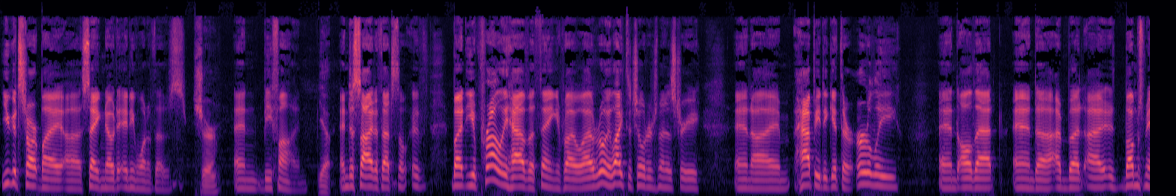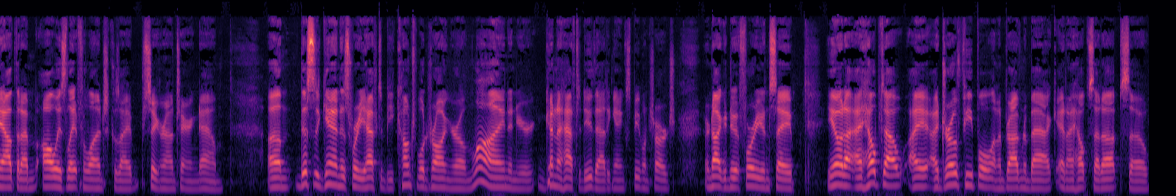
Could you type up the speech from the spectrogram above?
you could start by uh, saying no to any one of those Sure. and be fine. Yeah. And decide if that's the. If, but you probably have a thing. You probably, well, I really like the children's ministry, and I'm happy to get there early, and all that. And uh, I- but I, it bums me out that I'm always late for lunch because I'm sitting around tearing down. Um, this again is where you have to be comfortable drawing your own line, and you're gonna have to do that again because people in charge are not gonna do it for you and say, you know what, I, I helped out, I, I drove people and I'm driving them back, and I helped set up, so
